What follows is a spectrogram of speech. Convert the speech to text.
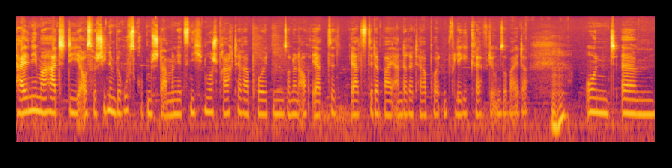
Teilnehmer hat, die aus verschiedenen Berufsgruppen stammen. Jetzt nicht nur Sprachtherapeuten, sondern auch Ärzte, Ärzte dabei, andere Therapeuten, Pflegekräfte und so weiter. Mhm. Und ähm,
